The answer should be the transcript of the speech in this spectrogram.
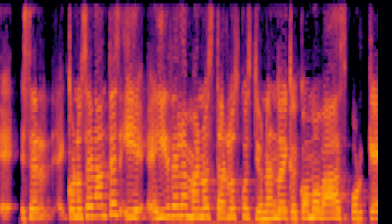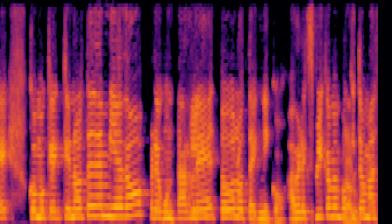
eh, ser, conocer antes y, e ir de la mano, estarlos cuestionando de que cómo vas, por qué, como que, que no te dé miedo preguntarle todo lo técnico. A ver, explícame un poquito más,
